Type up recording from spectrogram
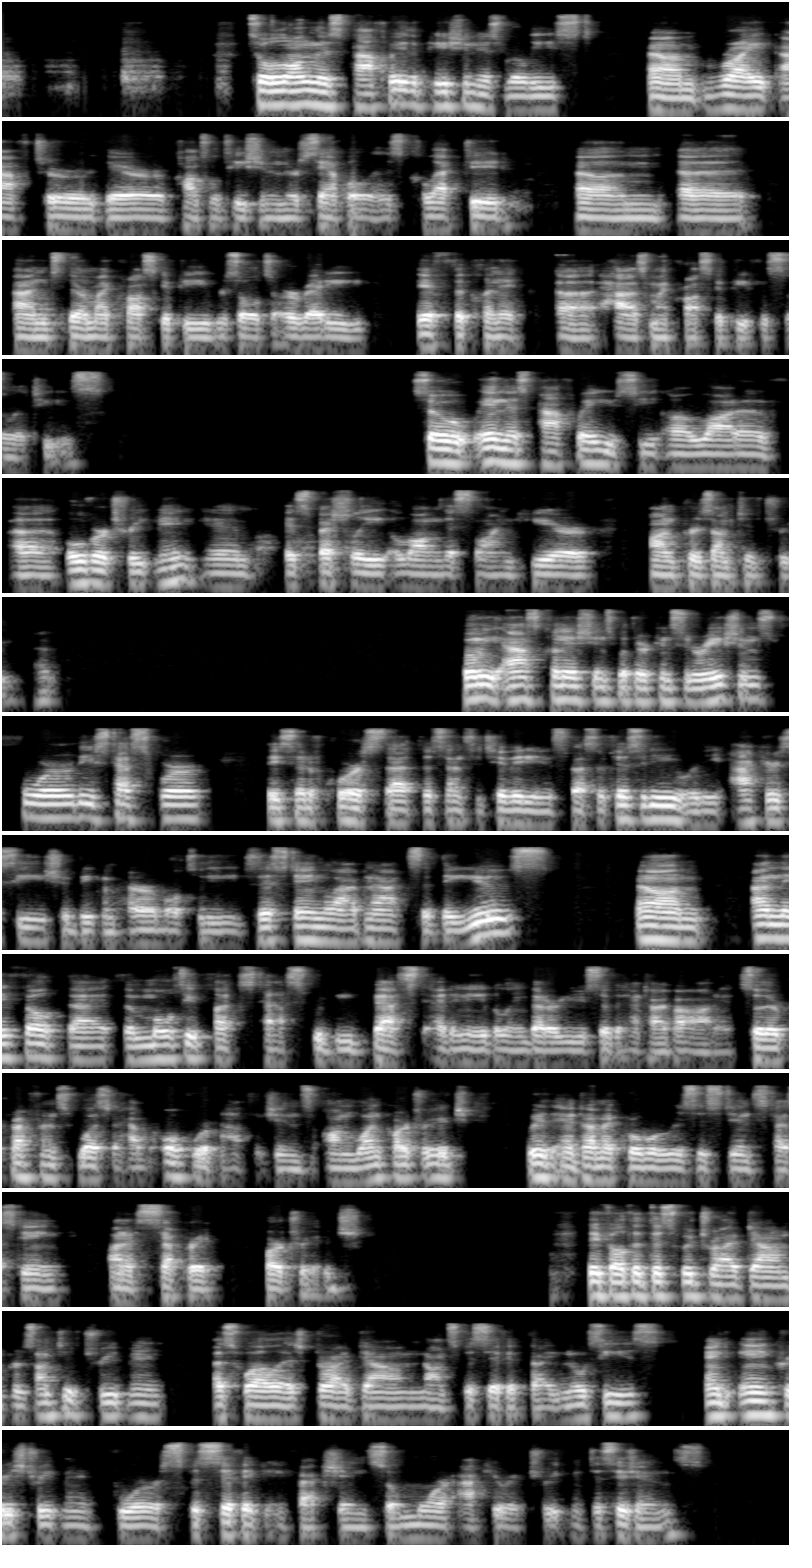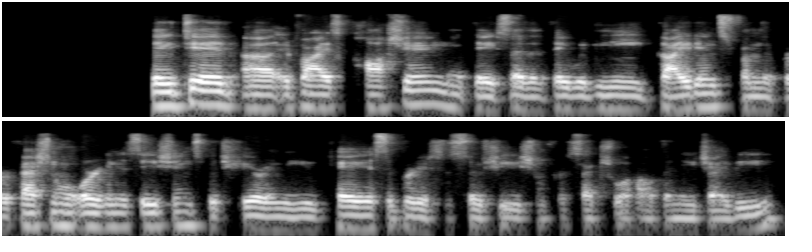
So along this pathway, the patient is released um, right after their consultation and their sample is collected um, uh, and their microscopy results are ready if the clinic uh, has microscopy facilities. So in this pathway, you see a lot of uh, over treatment, and especially along this line here on presumptive treatment. When we asked clinicians what their considerations for these tests were, they said, of course, that the sensitivity and specificity or the accuracy should be comparable to the existing lab NATs that they use. Um, and they felt that the multiplex test would be best at enabling better use of antibiotics. So their preference was to have all four pathogens on one cartridge with antimicrobial resistance testing on a separate cartridge. They felt that this would drive down presumptive treatment as well as drive down non-specific diagnoses and increase treatment for specific infections, so more accurate treatment decisions. They did uh, advise caution that they said that they would need guidance from the professional organizations, which here in the UK is the British Association for Sexual Health and HIV,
